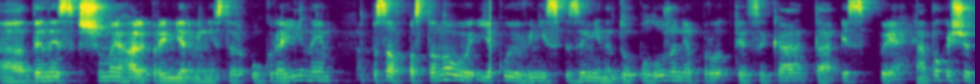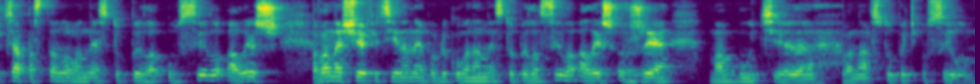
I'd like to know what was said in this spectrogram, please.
Е, Денис Шмигаль, прем'єр-міністр України, підписав постанову, якою вніс зміни до положення про ТЦК та СП. Поки що ця постанова не вступила у силу, але ж вона ще офіційно не опублікована, не вступила в силу, але ж вже. Мабуть, е, вона вступить у силу.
